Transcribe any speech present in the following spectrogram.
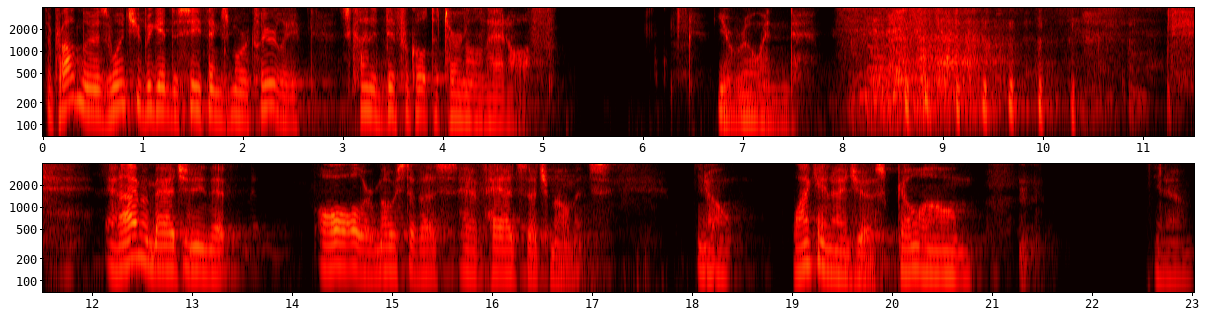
The problem is, once you begin to see things more clearly, it's kind of difficult to turn all that off. You're ruined. and I'm imagining that all or most of us have had such moments. You know, why can't I just go home? You know,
